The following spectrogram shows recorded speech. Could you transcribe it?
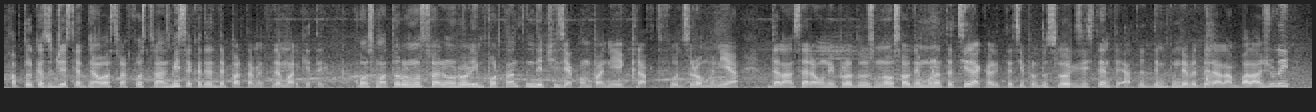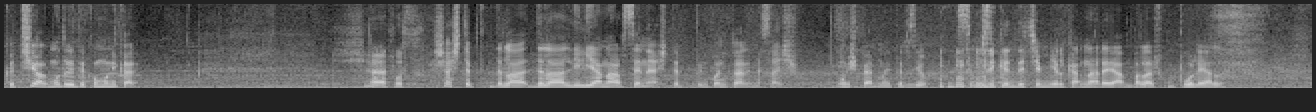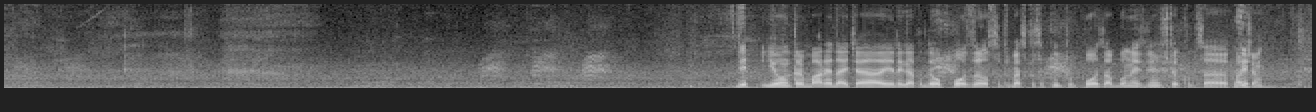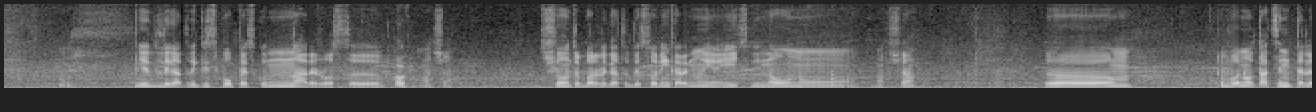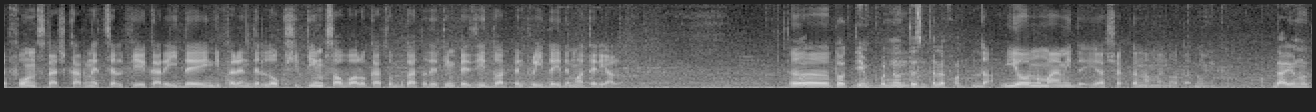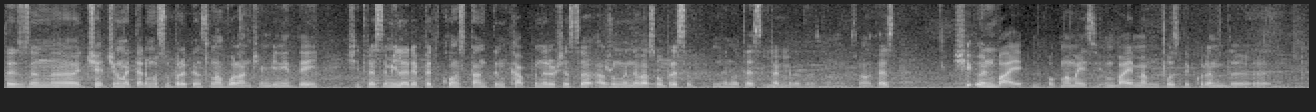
faptul că sugestia dumneavoastră a fost transmisă către departamentul de marketing. Consumatorul nostru are un rol important în decizia companiei Kraft Foods România de lansarea unui produs nou sau de îmbunătățirea calității produselor existente, atât din punct de vedere al ambalajului, cât și al modului de comunicare. Și aia a fost. Și aștept de la, de la Liliana Arsene, aștept în continuare mesaj. 11 ani mai târziu. Să-mi zică de ce miel ca n-are ambalaj cu poleală. Zi. E o întrebare, dar aici e legată de o poză, o să trebuiască să pui tu poza, abonezi, nu știu cum să facem. Zi. E legată de Cristi Popescu, nu are rost să... Okay. Așa. Și o întrebare legată de Sorin, care nu e aici, din nou, nu... Așa. Uh, Vă notați în telefon slash carnețel fiecare idee, indiferent de loc și timp, sau vă alocați o bucată de timp pe zi doar pentru idei de material? Tot, uh, tot timpul notez în telefon. Da, eu nu mai am idei, așa că n-am mai notat nimic. Da, eu notez în... Uh, ce, cel mai tare mă supără când sunt la volan ce vin idei și trebuie să mi le repet constant în cap până reușesc să ajung undeva să opresc să le notez, să mm. de să notez. Și în baie, după cum am mai zis, în baie mi-am pus de curând uh,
